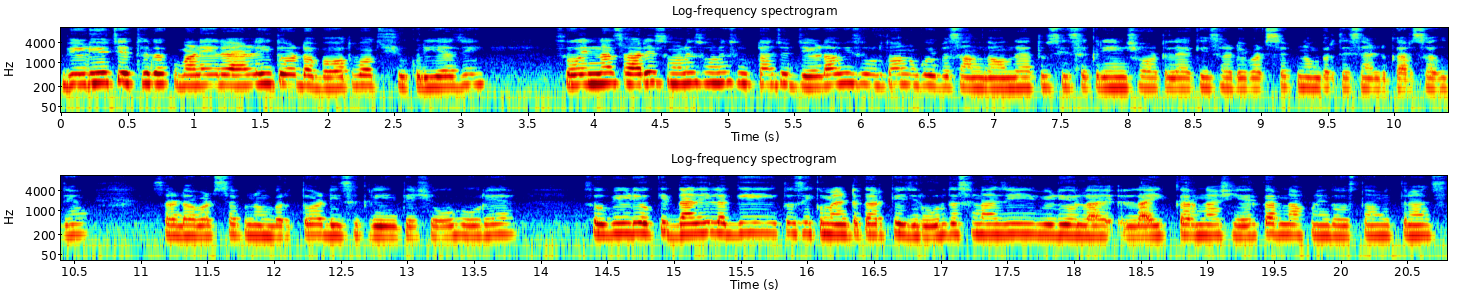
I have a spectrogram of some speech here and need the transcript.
ਵੀਡੀਓ 'ਚ ਇੱਥੇ ਤੱਕ ਬਣੇ ਰਹਿਣ ਲਈ ਤੁਹਾਡਾ ਬਹੁਤ-ਬਹੁਤ ਸ਼ੁਕਰੀਆ ਜੀ। ਸੋ ਇਹਨਾਂ ਸਾਰੇ ਸੋਹਣੇ ਸੋਹਣੇ ਸੂਟਾਂ 'ਚੋਂ ਜਿਹੜਾ ਵੀ ਸੂਟ ਤੁਹਾਨੂੰ ਕੋਈ ਪਸੰਦ ਆਉਂਦਾ ਹੈ, ਤੁਸੀਂ ਸਕਰੀਨਸ਼ਾਟ ਲੈ ਕੇ ਸਾਡੇ WhatsApp ਨੰਬਰ ਤੇ ਸੈਂਡ ਕਰ ਸਕਦੇ ਹੋ। ਸਾਡਾ WhatsApp ਨੰਬਰ ਤੁਹਾਡੀ ਸਕਰੀਨ ਤੇ ਸ਼ੋ ਹੋ ਰਿਹਾ ਹੈ। ਸੋ ਵੀਡੀਓ ਕਿੱਦਾਂ ਦੀ ਲੱਗੀ, ਤੁਸੀਂ ਕਮੈਂਟ ਕਰਕੇ ਜਰੂਰ ਦੱਸਣਾ ਜੀ। ਵੀਡੀਓ ਲਾਈਕ ਕਰਨਾ ਸ਼ੇਅਰ ਕਰਨਾ ਆਪਣੇ ਦੋਸਤਾਂ ਮਿੱਤਰਾਂ 'ਚ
